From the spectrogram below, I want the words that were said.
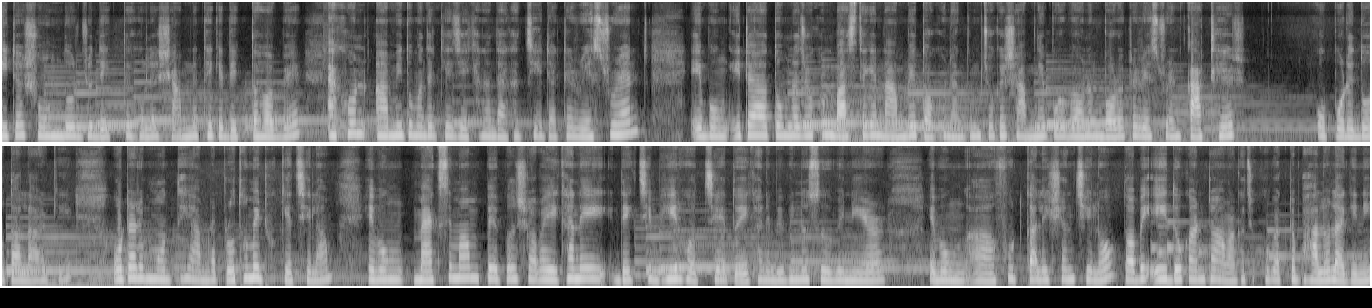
এইটা সৌন্দর্য দেখতে হলে সামনে থেকে দেখতে হবে। এখন আমি তোমাদেরকে যেখানে দেখাচ্ছি, এটা একটা রেস্টুরেন্ট এবং এটা তোমরা যখন বাস থেকে নামবে, তখন একদম চোখের সামনে পড়বে। অনেক বড় একটা রেস্টুরেন্ট কাঠের। ওপরে দোতলা আর কি। ওটার মধ্যে আমরা প্রথমে ঢুকেছিলাম এবং ম্যাক্সিমাম পিপল সবাই এখানেই দেখছি ভিড় হচ্ছে। তো এখানে বিভিন্ন সুভিনিয়ার এবং ফুড কালেকশন ছিল। তবে এই দোকানটা আমার কাছে খুব একটা ভালো লাগেনি।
